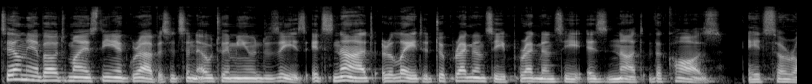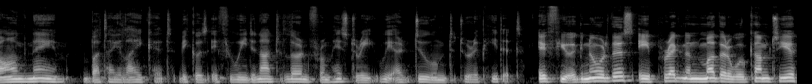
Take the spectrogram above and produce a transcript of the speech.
Tell me about myasthenia gravis. It's an autoimmune disease. It's not related to pregnancy. Pregnancy is not the cause. It's a wrong name, but I like it because if we do not learn from history, we are doomed to repeat it. If you ignore this, a pregnant mother will come to you,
